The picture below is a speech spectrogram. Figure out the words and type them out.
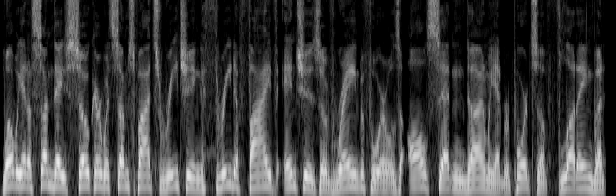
well, we had a Sunday soaker with some spots reaching three to five inches of rain before it was all said and done. We had reports of flooding, but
